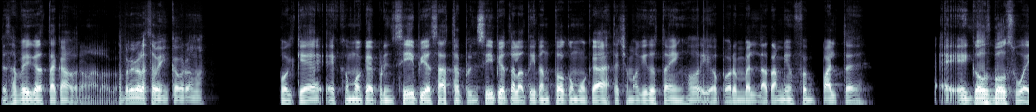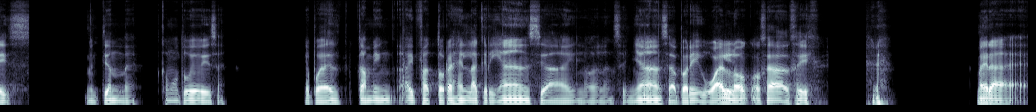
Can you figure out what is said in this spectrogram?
Esa película está cabrona, La loco. película está bien cabrona. Porque es como que al principio, exacto, al principio te lo tiran todo como que, ah, este chamaquito está bien jodido, pero en verdad también fue parte, eh, it goes both ways, ¿me entiendes? Como tú dices, que puede, también hay factores en la crianza y lo de la enseñanza, pero igual, loco, o sea, sí. Mira, eh,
